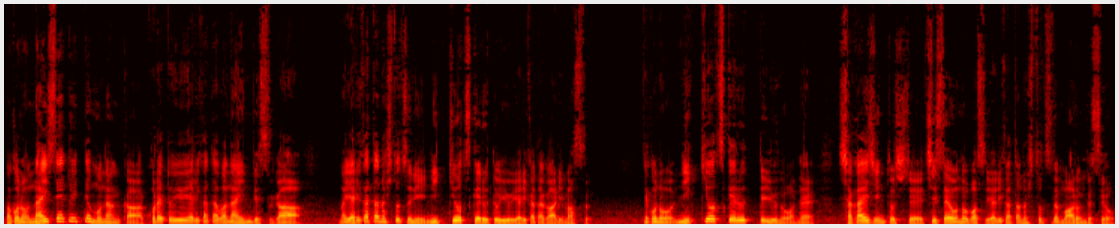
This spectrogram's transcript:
まあ、この内省といってもなんかこれというやり方はないんですが、まあ、やり方の一つに日記をつけるというやり方があります。で、この日記をつけるっていうのはね、社会人として知性を伸ばすやり方の一つでもあるんですよ。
